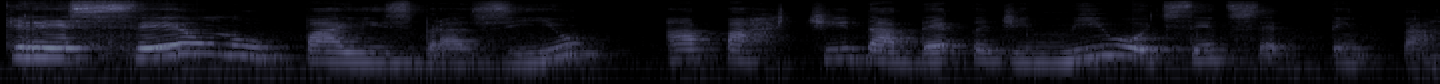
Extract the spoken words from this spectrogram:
cresceu no país Brasil a partir da década de 1870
